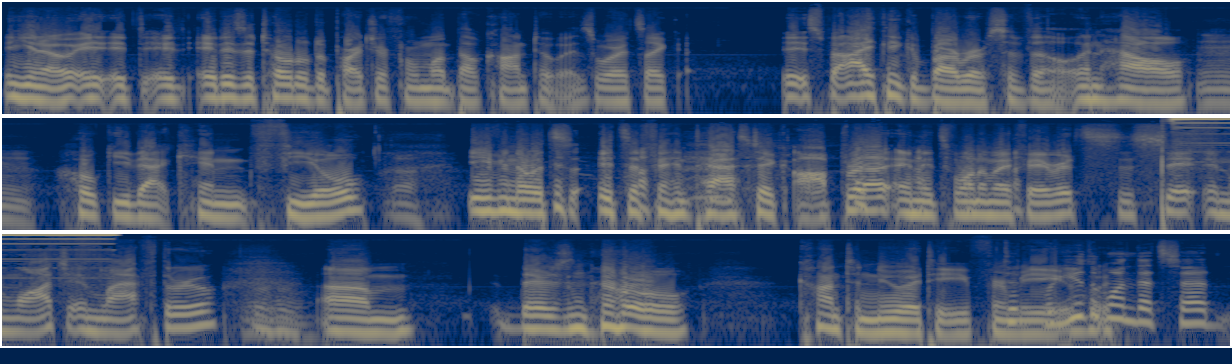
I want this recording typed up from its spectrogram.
you know it, it, it, it is a total departure from what bel canto is where it's like It's, I think of Barber of Seville and how hokey that can feel, even though it's it's a fantastic opera and it's one of my favorites to sit and watch and laugh through. Mm-hmm. Um, there's no continuity for Did- me. were you the one that said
